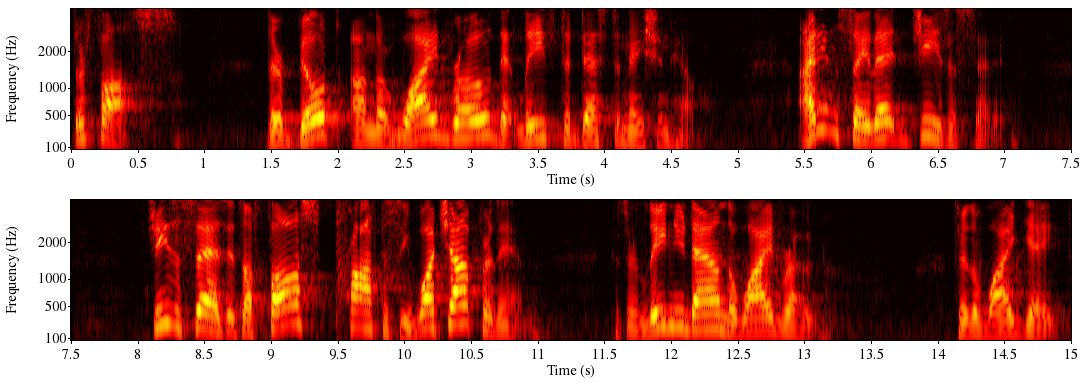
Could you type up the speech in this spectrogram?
they're false. They're built on the wide road that leads to destination hell. I didn't say that, Jesus said it. Jesus says it's a false prophecy. Watch out for them because they're leading you down the wide road through the wide gate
